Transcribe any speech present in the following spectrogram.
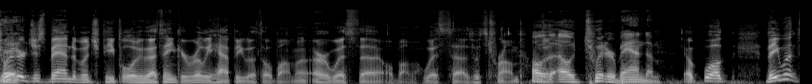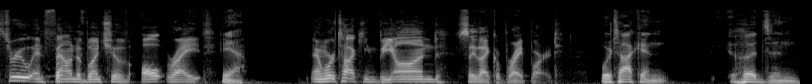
Twitter just banned a bunch of people who I think are really happy with Obama or with uh, Obama with uh, with Trump. oh, But- oh, Twitter banned him. Uh, well, they went through and found a bunch of alt right, Yeah, and we're talking beyond, say, like a Breitbart. we're talking hoods and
